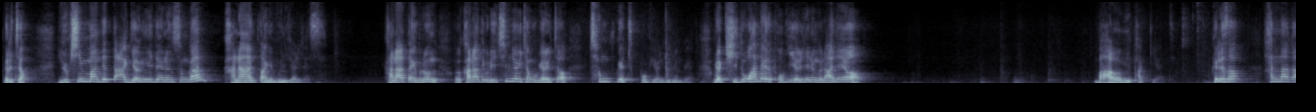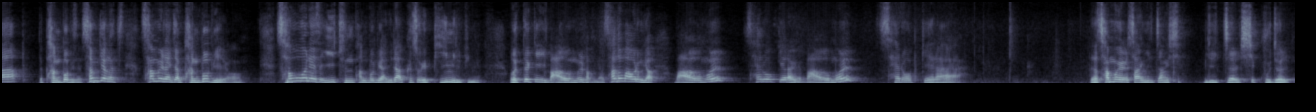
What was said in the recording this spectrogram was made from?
그렇죠? 60만 대 딱 0이 되는 순간 가나안 땅의 문이 열렸어요. 가나안 땅의 문은 어, 가나안 땅 우리 심령이 천국이 열렸죠. 천국의 축복이 열리는 거예요. 우리가 기도한다고 해서 복이 열리는 건 아니에요. 마음이 바뀌어야 돼. 그래서 한나가 방법이 있어요. 성경은 사무엘상 방법이에요. 서원에서 이 준 방법이 아니라 그 속에 비밀, 비밀. 어떻게 이 마음을 바꾸냐. 사도 바울은 마음을 새롭게 해라. 마음을 새롭게 해라. 사무엘상 1장 11절, 19절,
